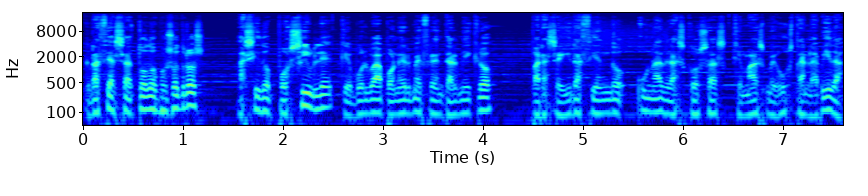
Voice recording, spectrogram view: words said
Gracias a todos vosotros ha sido posible que vuelva a ponerme frente al micro para seguir haciendo una de las cosas que más me gusta en la vida,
